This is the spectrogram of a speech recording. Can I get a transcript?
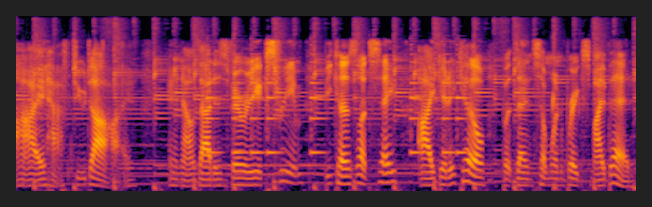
I have to die. And now that is very extreme because let's say I get a kill, but then someone breaks my bed.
